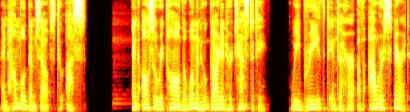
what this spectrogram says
and humbled themselves to us. And also recall the woman who guarded her chastity. We breathed into her of our spirit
